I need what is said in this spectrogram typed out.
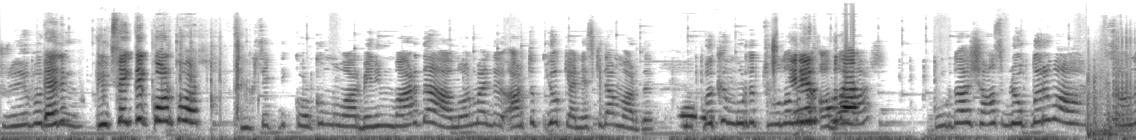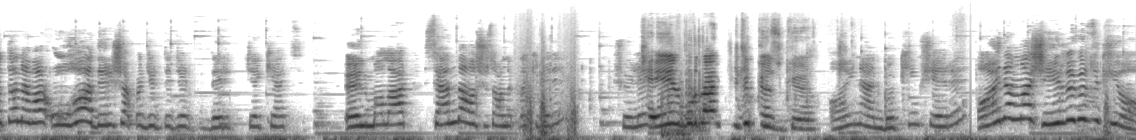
Şuraya bakın. Benim yükseklik korku var. Yükseklik korkum mu var? Benim var da normalde artık yok yani eskiden vardı. Bakın burada tuğlalı bir ada var. Burada şans blokları var. Sandıkta ne var? Oha deri şapka deri ceket. Elmalar. Sen de al şu sandıktakileri. Şöyle Şehir buradan küçük gözüküyor. aynen bakayım şehre. Aynen lan şehirde gözüküyor.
